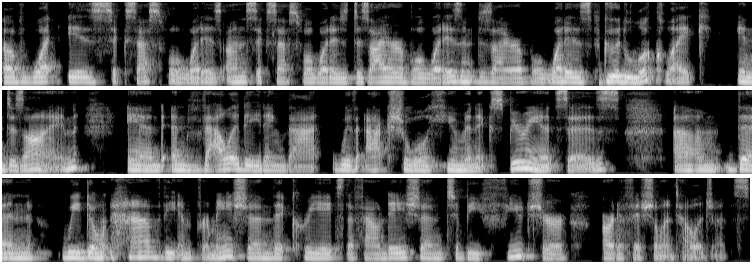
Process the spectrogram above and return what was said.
of what is successful, what is unsuccessful, what is desirable, what isn't desirable, what is good look like in design and and validating that with actual human experiences um, then we don't have the information that creates the foundation to be future artificial intelligence.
